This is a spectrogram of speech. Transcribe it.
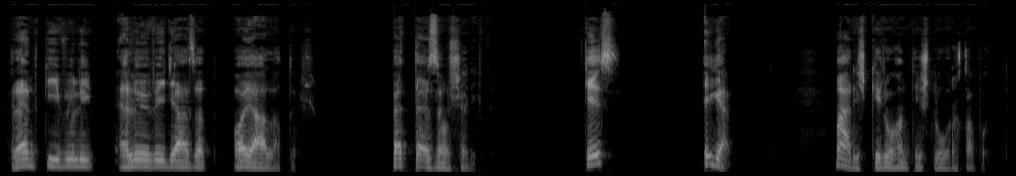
Rendkívüli, Elővigyázat, ajánlatos. Petterson serif. Kész? Igen. Már is kirohant és lóra kapott.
